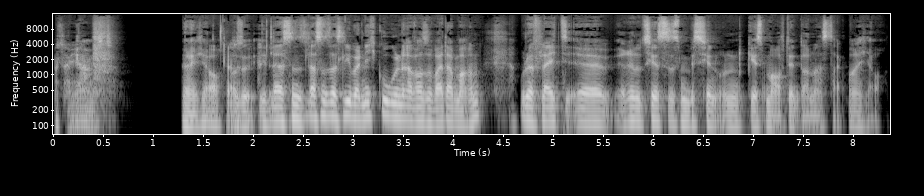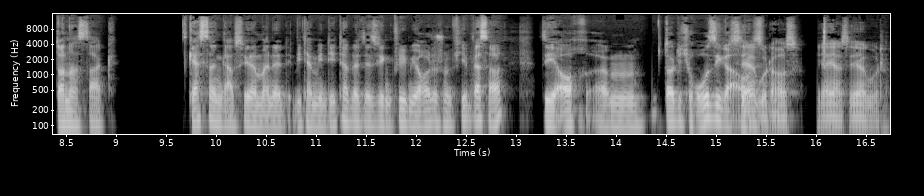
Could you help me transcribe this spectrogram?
Was habe ich Angst? Ja, ich auch. Also lass uns, lass uns das lieber nicht googeln, einfach so weitermachen. Oder vielleicht äh, reduzierst du es ein bisschen und gehst mal auf den Donnerstag. Mache ich auch. Donnerstag. Gestern gab es wieder meine Vitamin D-Tablette, deswegen fühle ich mich heute schon viel besser. Sehe auch ähm, deutlich rosiger sehr aus. Sehr gut aus. Ja, ja, sehr gut.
